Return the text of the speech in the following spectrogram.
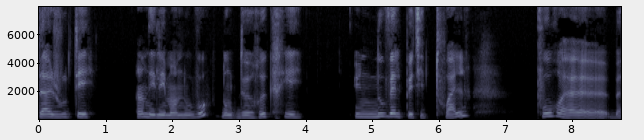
d'ajouter un élément nouveau, donc de recréer une nouvelle petite toile pour, euh, bah,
